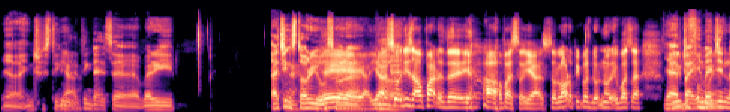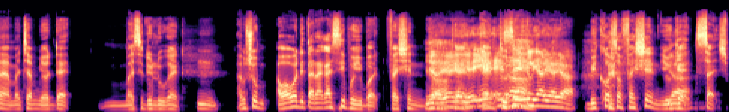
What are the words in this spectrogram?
Yeah, interesting. Yeah. I think that is a very touching Yeah. story yeah, also. yeah, lah. yeah, yeah. So this is our part of the yeah, of us. So yeah, so a lot of people don't know it was a Yeah, but beautiful imagine lah macam your dad masih dulu kan. mm. I'm sure awal-awal dia tak nak kasih pun you buat fashion. yeah, yeah, yeah, kan? yeah, yeah, And exactly, yeah, yeah, yeah. Because of fashion, you Yeah. get such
